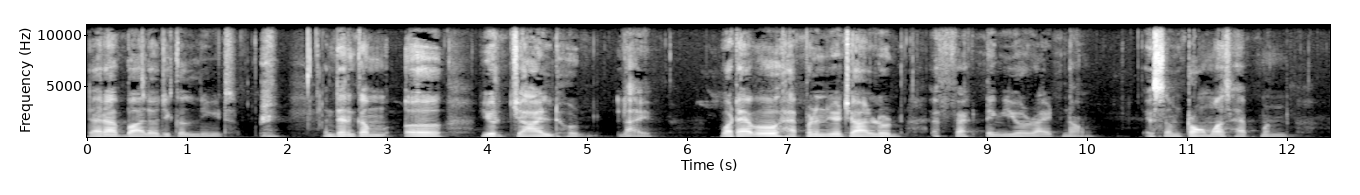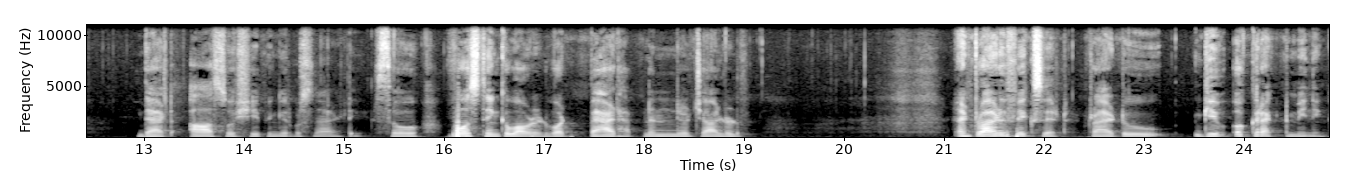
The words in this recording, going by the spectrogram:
There are biological needs. And then come uh, your childhood life. Whatever happened in your childhood affecting you right now. If some traumas happen that also shaping your personality. So first think about it what bad happened in your childhood. And try to fix it. Try to give a correct meaning.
